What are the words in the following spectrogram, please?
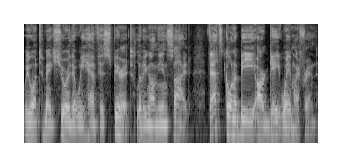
we want to make sure that we have His Spirit living on the inside. That's going to be our gateway, my friend.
